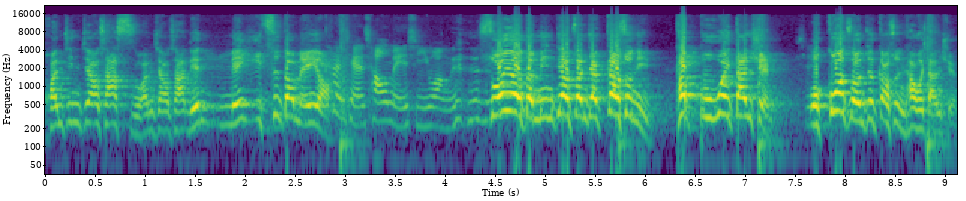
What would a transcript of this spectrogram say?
黄金交叉、死亡交叉，连没一次都没有。看起来超没希望的，所有的民调专家告诉你，他不会单选。我郭子龙就告诉你他会单选。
